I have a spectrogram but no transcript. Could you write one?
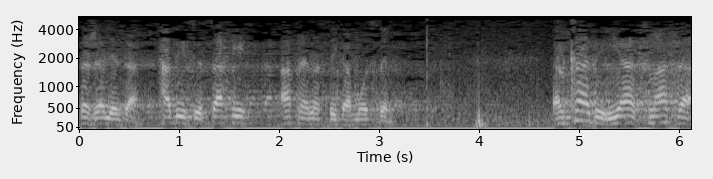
sa željeza. Hadis je sahih a prenosi ga muslim. Al-Kadi ja smatra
